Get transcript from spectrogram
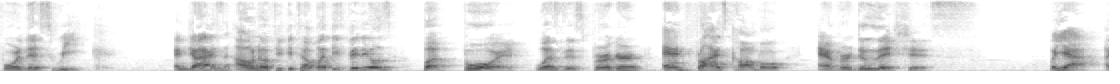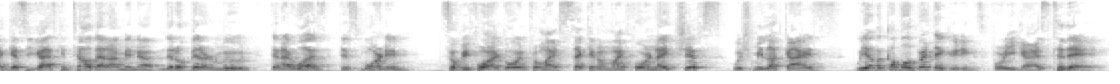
for this week. And guys, I don't know if you can tell by these videos, but boy, was this burger and fries combo ever delicious. But yeah, I guess you guys can tell that I'm in a little better mood than I was this morning. So before I go in for my second of my four night shifts, wish me luck guys. We have a couple of birthday greetings for you guys today.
